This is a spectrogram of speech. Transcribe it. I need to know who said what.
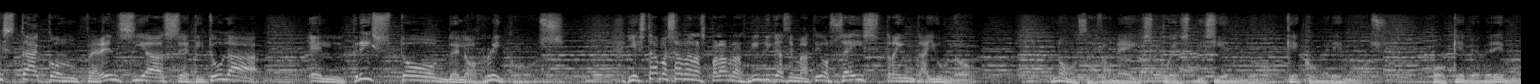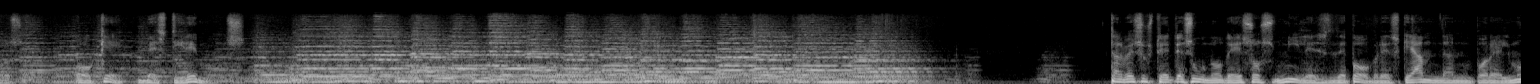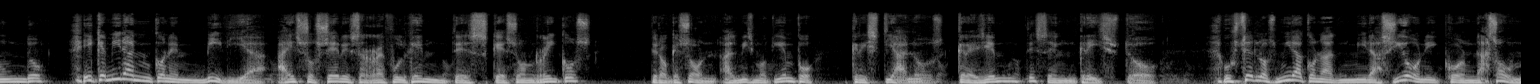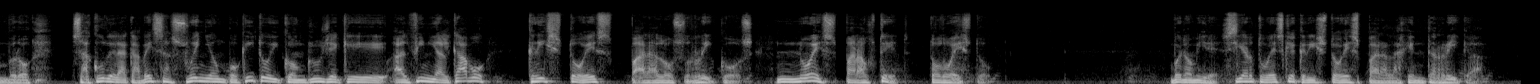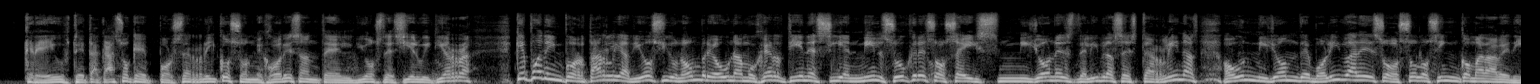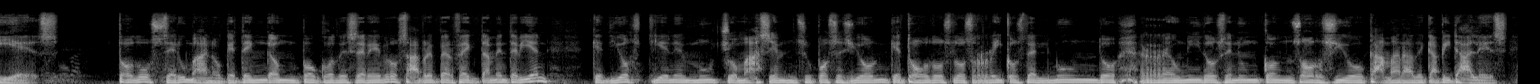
Speaker 1: Esta conferencia se titula El Cristo de los ricos y está basada en las palabras bíblicas de Mateo 6, 31. No os afanéis pues diciendo qué comeremos, o qué beberemos, o qué vestiremos. Usted es uno de esos miles de pobres que andan por el mundo y que miran con envidia a esos seres refulgentes que son ricos, pero que son al mismo tiempo cristianos, creyentes en Cristo. Usted los mira con admiración y con asombro, sacude la cabeza, sueña un poquito y concluye que, al fin y al cabo, Cristo es para los ricos, no es para usted todo esto. Bueno, mire, cierto es que Cristo es para la gente rica, ¿Cree usted acaso que por ser ricos son mejores ante el Dios de cielo y tierra? ¿Qué puede importarle a Dios si un hombre o una mujer tiene cien mil sucres o seis millones de libras esterlinas o un millón de bolívares o solo cinco maravedíes? Todo ser humano que tenga un poco de cerebro sabe perfectamente bien que Dios tiene mucho más en su posesión que todos los ricos del mundo reunidos en un consorcio cámara de capitales.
